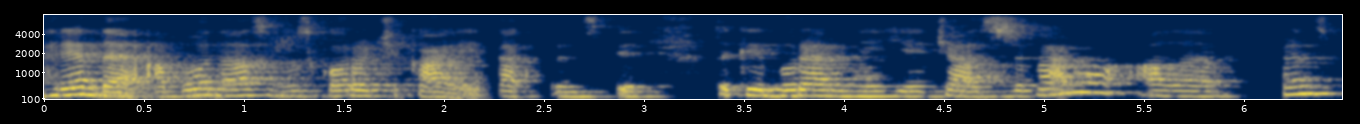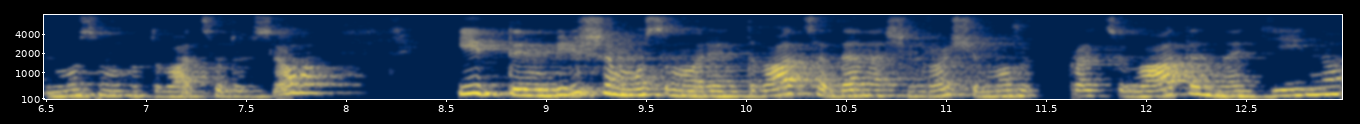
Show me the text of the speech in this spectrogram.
гряде або нас вже скоро чекає. І так, в принципі, такий буремний час живемо, але в принципі мусимо готуватися до всього. І тим більше мусимо орієнтуватися, де наші гроші можуть працювати надійно,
